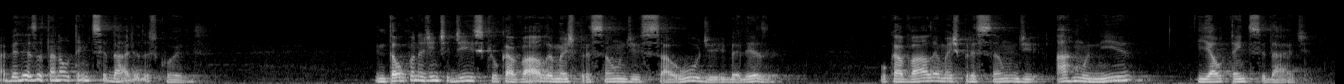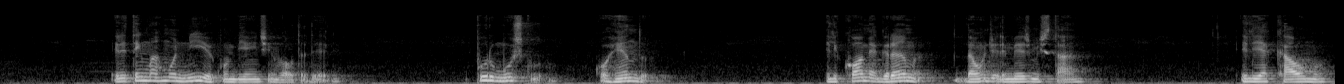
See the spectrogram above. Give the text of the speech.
A beleza está na autenticidade das coisas. Então, quando a gente diz que o cavalo é uma expressão de saúde e beleza, o cavalo é uma expressão de harmonia e autenticidade. Ele tem uma harmonia com o ambiente em volta dele. Puro músculo, correndo. Ele come a grama da onde ele mesmo está. Ele é calmo.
